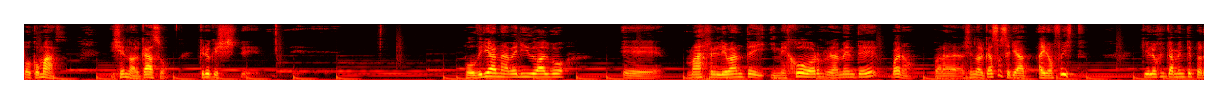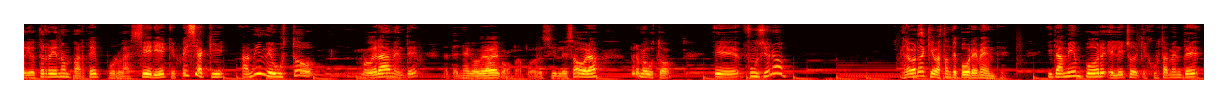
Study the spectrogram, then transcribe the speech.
poco más. Y yendo al caso, creo que eh, podrían haber ido algo eh, más relevante y mejor, realmente, bueno, para yendo al caso sería Iron Fist, que lógicamente perdió terreno en parte por la serie, que pese a que a mí me gustó moderadamente, la tenía que volver a ver como para poder decirles ahora, pero me gustó, eh, funcionó la verdad que bastante pobremente. Y también por el hecho de que justamente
